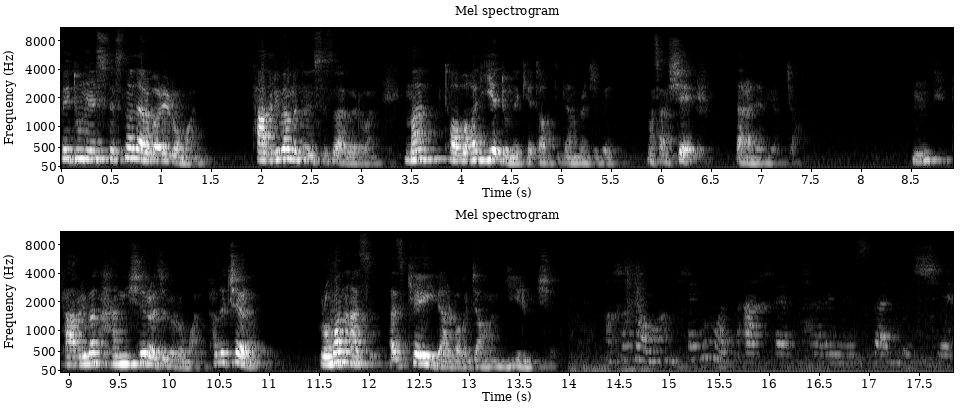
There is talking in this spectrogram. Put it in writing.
بدون استثنا درباره رمان. تقریبا بدون استثنا رمان من. تا به حال یه دونه کتاب دیدم راجع به مثلا شعر در ادبیات جهان. تقریبا همیشه راجع به رمان حالا چرا؟ رمان از از کی در واقع جهانگیر میشه؟ آخه رمان خیلی متأخرتر نسبت به شعر.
